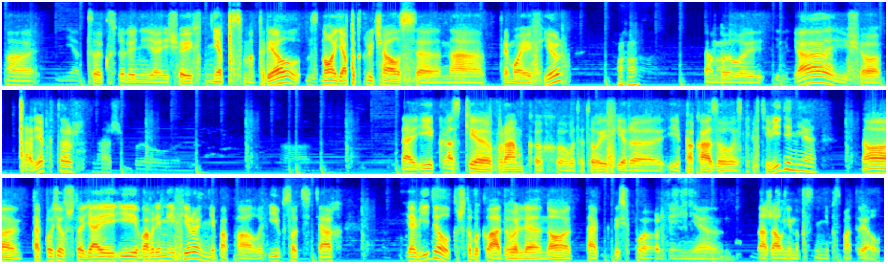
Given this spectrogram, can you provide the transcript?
А, Нет, к сожалению, я еще их не посмотрел, но я подключался на прямой эфир. Ага. Там был Илья, еще проректор наш был. А, да, и краски в рамках вот этого эфира и показывалось нефтевидение. Но так получилось, что я и, и во время эфира не попал, и в соцсетях я видел то, что выкладывали, но так до сих пор и не нажал, не, не посмотрел.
